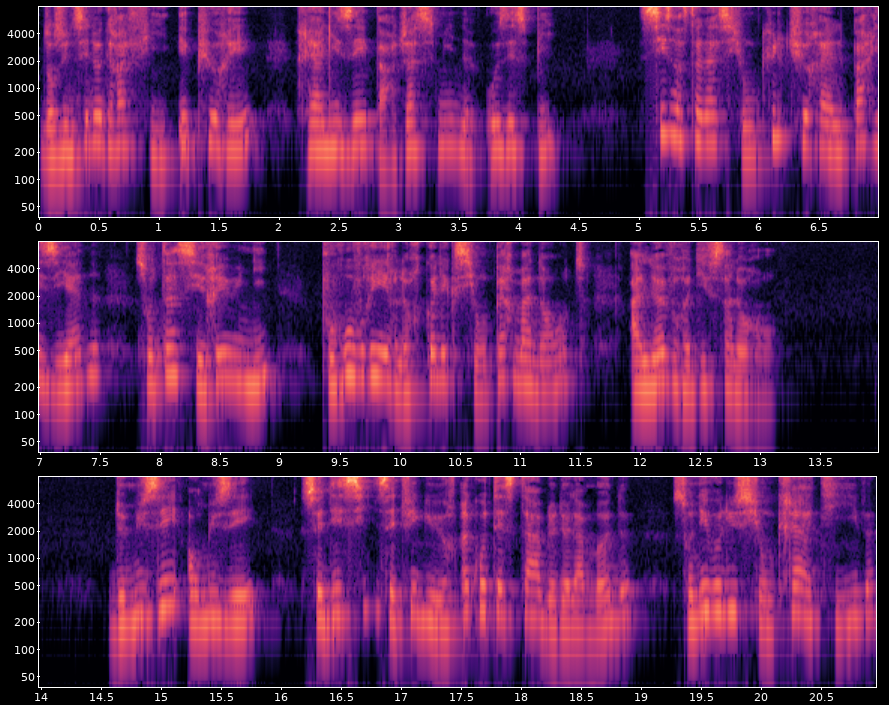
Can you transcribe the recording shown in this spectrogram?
Dans une scénographie épurée réalisée par Jasmine Ozespi, six installations culturelles parisiennes sont ainsi réunies pour ouvrir leur collection permanente à l'œuvre d'Yves Saint-Laurent. De musée en musée se dessine cette figure incontestable de la mode son évolution créative,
